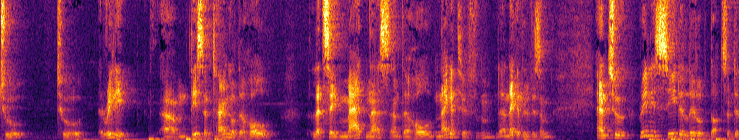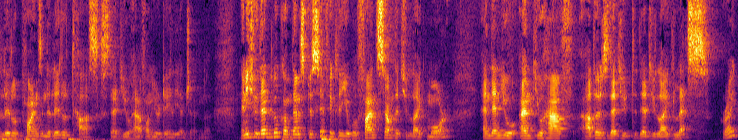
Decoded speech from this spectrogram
to to really um, disentangle the whole let's say madness and the whole negative the negativism and to really see the little dots and the little points and the little tasks that you have on your daily agenda and if you then look on them specifically you will find some that you like more and then you and you have others that you that you like less right?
